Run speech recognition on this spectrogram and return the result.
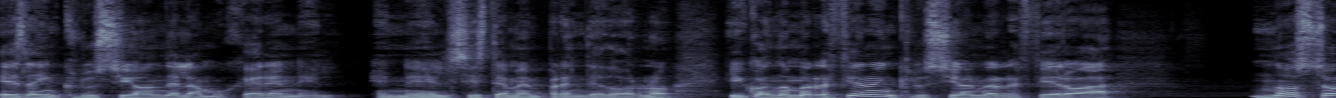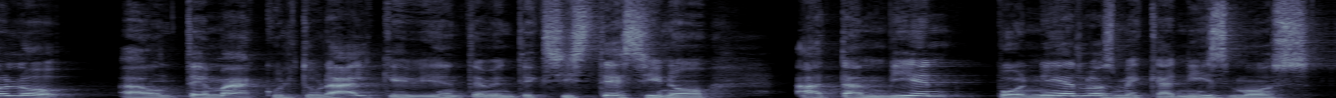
es la inclusión de la mujer en el, en el sistema emprendedor, ¿no? Y cuando me refiero a inclusión, me refiero a no solo a un tema cultural que evidentemente existe, sino a también poner los mecanismos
